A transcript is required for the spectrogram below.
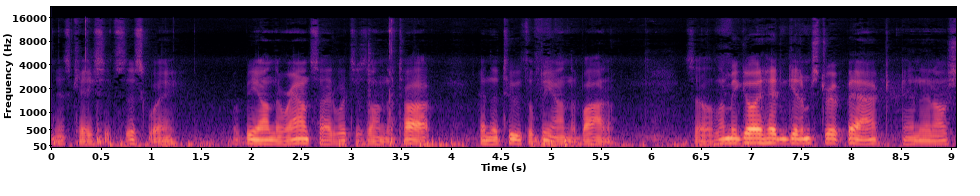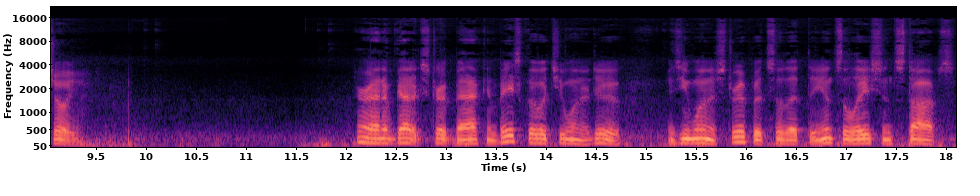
In this case, it's this way. Will be on the round side, which is on the top, and the tooth will be on the bottom. So let me go ahead and get them stripped back, and then I'll show you. Alright, I've got it stripped back, and basically what you want to do is you want to strip it so that the insulation stops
